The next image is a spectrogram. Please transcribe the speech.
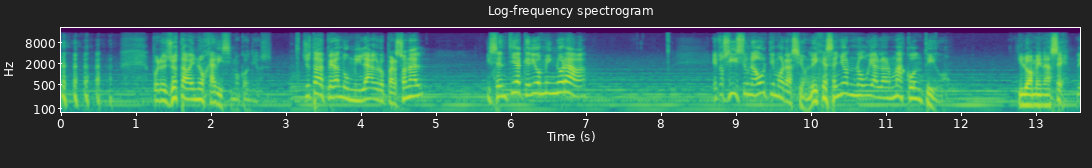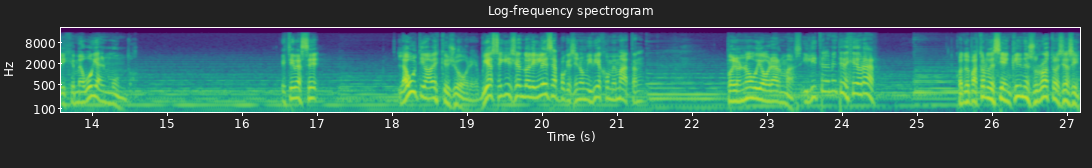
Pero yo estaba enojadísimo con Dios. Yo estaba esperando un milagro personal y sentía que Dios me ignoraba. Entonces hice una última oración. Le dije, Señor, no voy a hablar más contigo. Y lo amenacé. Le dije, me voy al mundo. Esta iba a ser la última vez que yo. Voy a seguir yendo a la iglesia porque si no mis viejos me matan, pero no voy a orar más. Y literalmente dejé de orar. Cuando el pastor decía, incline su rostro, decía así.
